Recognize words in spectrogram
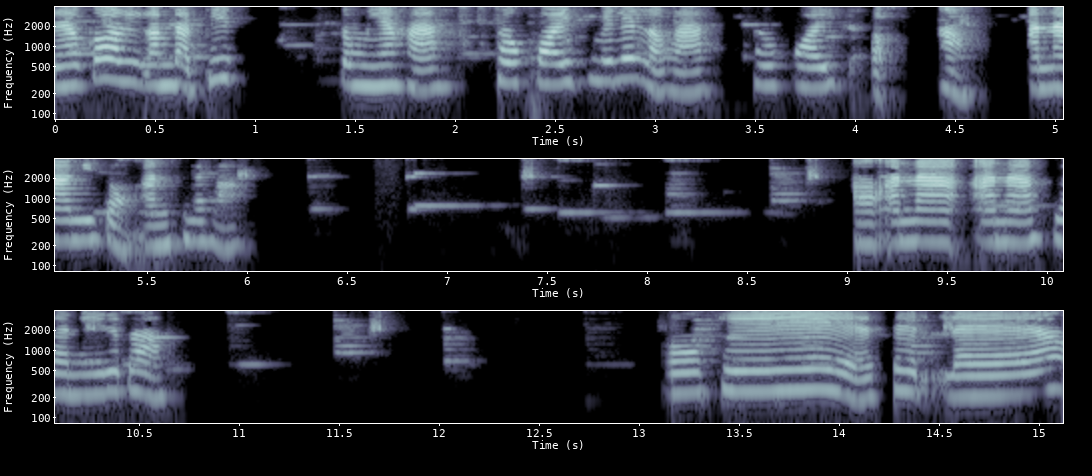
แล้วก็ลำดับที่ตรงนี้ค่ะเทอร์ควอยส์ไม่เล่นหรอคะเทอร์ควอยส์กับอะอานามีสองอันใช่ไหมคะอ๋ออานาอานาคืออันนี้หรือเปล่า โอเค เสร็จแล้ว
